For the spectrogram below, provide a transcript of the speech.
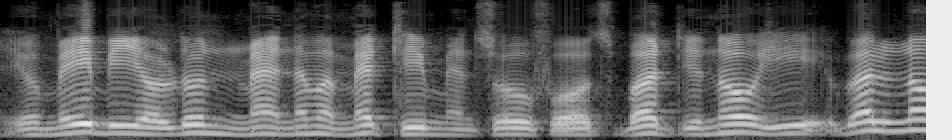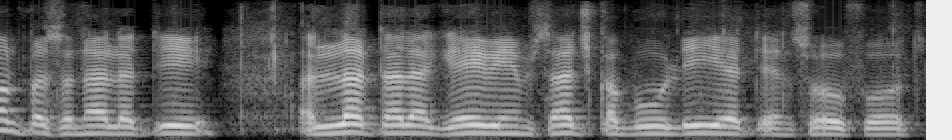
you maybe you don't man, never met him and so forth, but you know he well known personality. Allah Ta'ala gave him such kabuliyat and so forth.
